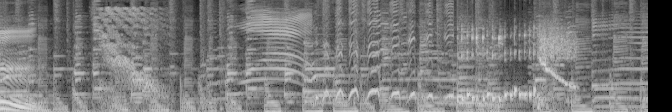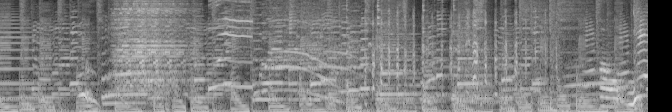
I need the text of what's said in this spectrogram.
Oh, yeah!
